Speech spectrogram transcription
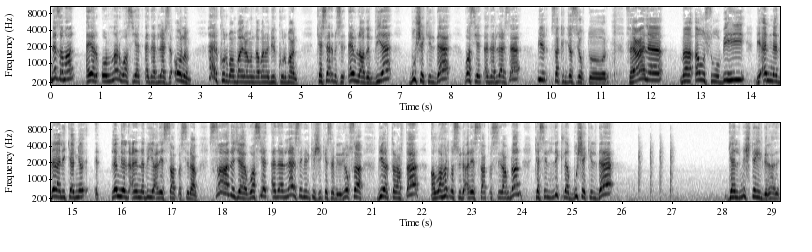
Ne zaman? Eğer onlar vasiyet ederlerse oğlum her kurban bayramında bana bir kurban keser misin evladım diye bu şekilde vasiyet ederlerse bir sakıncası yoktur. Feala ma avsu bihi lianne zâlike lem yerid alen nebiyye aleyhissalatü vesselam. Sadece vasiyet ederlerse bir kişi kesebilir. Yoksa diğer tarafta Allah'ın Resulü aleyhissalatü vesselam'dan kesinlikle bu şekilde gelmiş değildir.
